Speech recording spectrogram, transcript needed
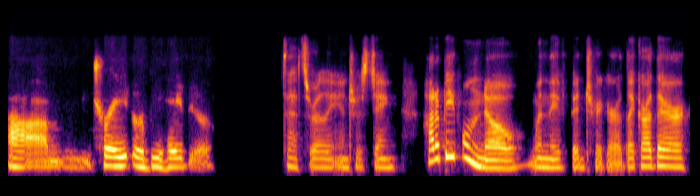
um, trait or behavior that's really interesting how do people know when they've been triggered like are there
